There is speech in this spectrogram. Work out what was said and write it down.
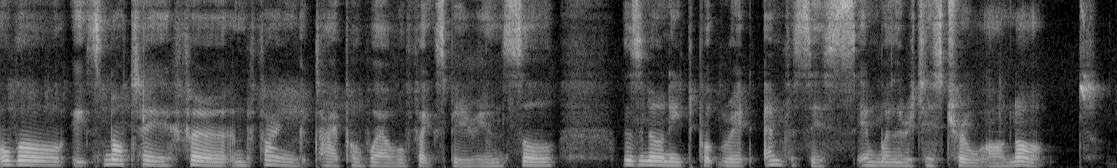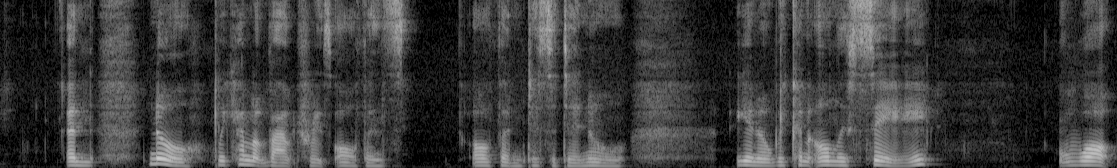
Although it's not a fur and fang type of werewolf experience, so there's no need to put great emphasis in whether it is true or not. And no, we cannot vouch for its authenticity, no. You know, we can only say what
